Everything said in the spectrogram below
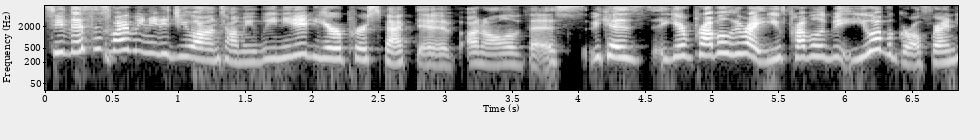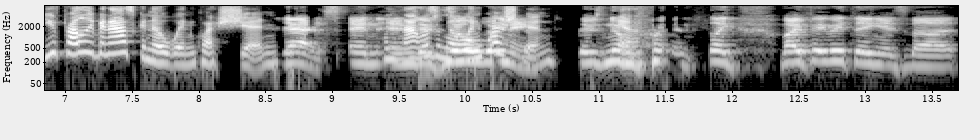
See, this is why we needed you on, Tommy. We needed your perspective on all of this because you're probably right. You've probably been, you have a girlfriend. You've probably been asking a win question. yes, and And and, that wasn't a no win winning. question. There's no Yeah. like my favorite thing is the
